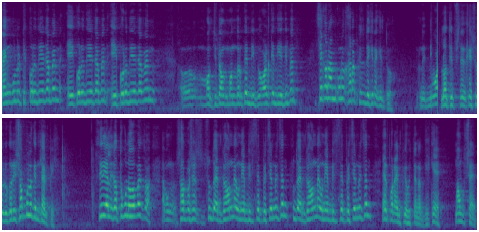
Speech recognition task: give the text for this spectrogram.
ব্যাংকগুলো ঠিক করে দিয়ে যাবেন এই করে দিয়ে যাবেন এই করে দিয়ে যাবেন চিটং বন্দরকে ডিপি ওয়ার্ল্ডকে দিয়ে দিবেন। সে কারণে আমি কোনো খারাপ কিছু দেখি না কিন্তু। মানে লতিফ থেকে শুরু করি সবগুলো কিন্তু এমপি। সিরিয়ালি যতগুলো হবে এবং সর্বশেষ শুধু এমপি হন না উনি বিসিসির প্রেসিডেন্ট হয়েছেন শুধু এমপি হন না উনি বিসিসির প্রেসিডেন্ট হয়েছেন এরপর এমপি হইতেন আর কি কে? মাহবুব সাহেব।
